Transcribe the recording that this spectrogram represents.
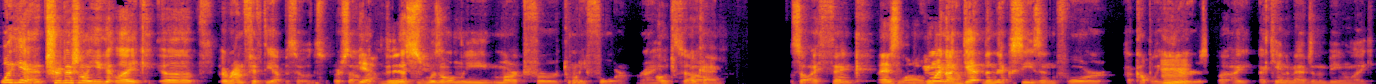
Well, yeah. Traditionally, you get like uh around fifty episodes or so. but Yeah, this yeah. was only marked for twenty four, right? Oh, so, okay. So I think is low. you might yeah. not get the next season for a couple of Mm. years, but I I can't imagine them being like,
